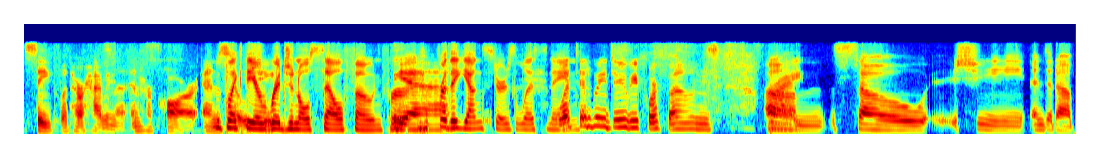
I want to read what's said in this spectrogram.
safe with her having that in her car. And It was like the she- original cell phone for Yeah. for the youngsters listening. what did we do before phones? Right. Um, so she ended up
